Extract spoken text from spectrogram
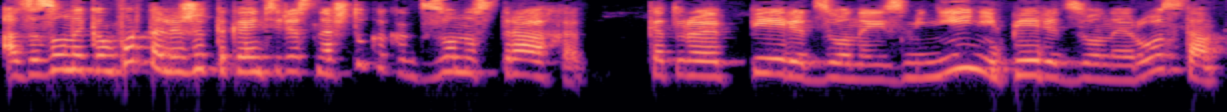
А за зоной комфорта лежит такая интересная штука, как зона страха которая перед зоной изменений, перед зоной роста,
